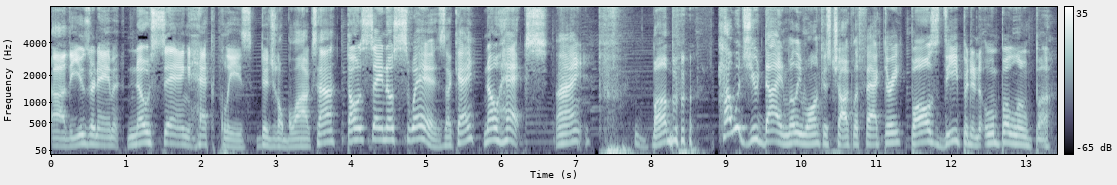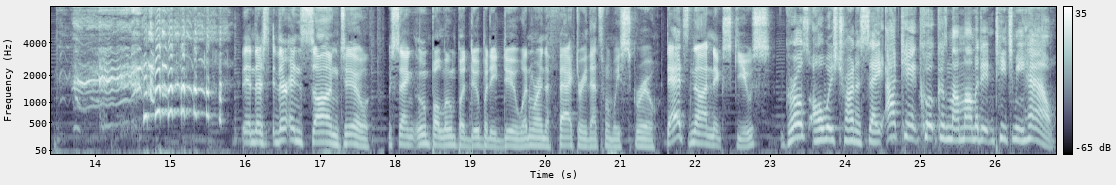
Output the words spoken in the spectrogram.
uh, the username no saying heck please, digital blogs, huh? Don't say no swears, okay? No hex, alright? Bub. How would you die in Willy Wonka's chocolate factory? Balls deep in an Oompa Loompa. And there's they're in song too. They're saying Oompa Loompa doopity doo. When we're in the factory, that's when we screw. That's not an excuse. Girls always trying to say, I can't cook because my mama didn't teach me how.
